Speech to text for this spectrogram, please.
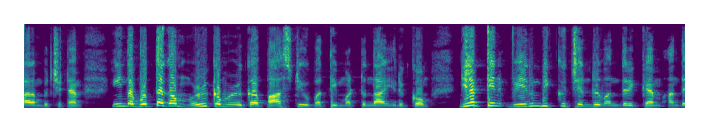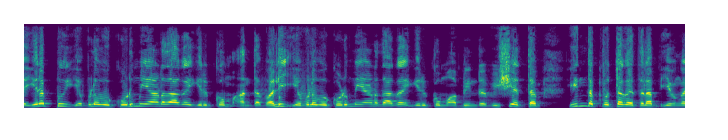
ஆரம்பிச்சிட்டேன். இந்த புத்தகம் முழுக்க முழுக்க பாசிட்டிவ் பற்றி மட்டும்தான் இருக்கும். இறப்பின் விளிம்பிக்கு சென்று வந்திருக்கேன். அந்த இறப்பு எவ்வளவு கொடுமையானதாக இருக்கும் அந்த வழி எவ்வளவு கொடுமையானதாக இருக்கும் அப்படின்ற விஷயத்தை இந்த புத்தகத்தில் இவங்க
